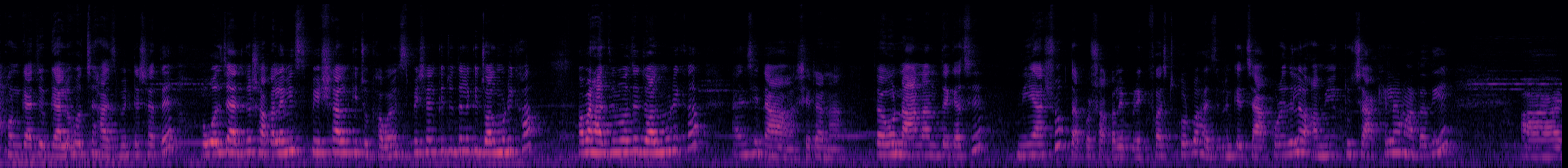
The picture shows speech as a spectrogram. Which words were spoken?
এখন গেছে গেল হচ্ছে হাজব্যান্ডের সাথে। ও বলছে, আজকে সকালে আমি স্পেশাল কিছু খাব। আমি স্পেশাল কিছু দিলে কি জলমুড়ি খা? আবার হাজব্যান্ড বলছে, জলমুড়ি খা? আমি না, সেটা না। তা ও নান আনতে গেছে। নিয়ে আসুক, তারপর সকালে ব্রেকফাস্ট করব। হাজব্যান্ডকে চা করে দিলাম আমি একটু চা খেলাম আদা দিয়ে। আর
